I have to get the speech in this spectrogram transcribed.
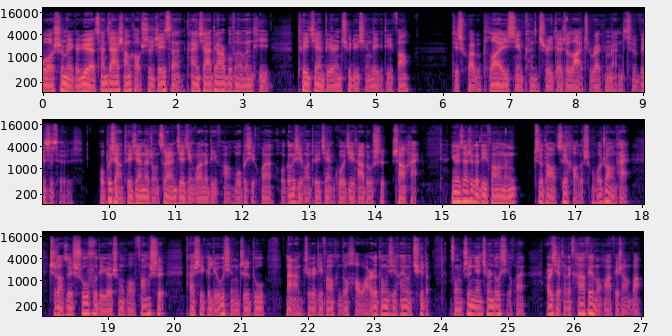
我是每个月参加一场考试，Jason。看一下第二部分的问题，推荐别人去旅行的一个地方。Describe a place in country that you like to recommend to visitors。我不想推荐那种自然界景观的地方，我不喜欢。我更喜欢推荐国际大都市上海，因为在这个地方能知道最好的生活状态，知道最舒服的一个生活方式。它是一个流行之都，那这个地方有很多好玩的东西，很有趣的。总之，年轻人都喜欢，而且它的咖啡文化非常棒。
